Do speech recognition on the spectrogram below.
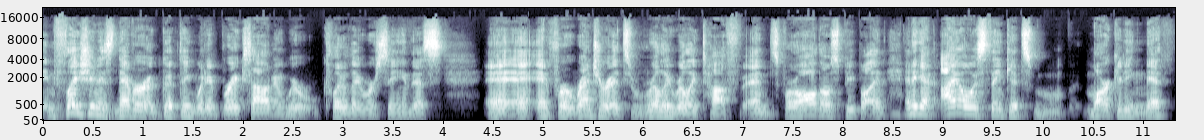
inflation is never a good thing when it breaks out, and we're clearly we're seeing this and, and, for a renter it's really really tough and for all those people and, and again i always think it's marketing myth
